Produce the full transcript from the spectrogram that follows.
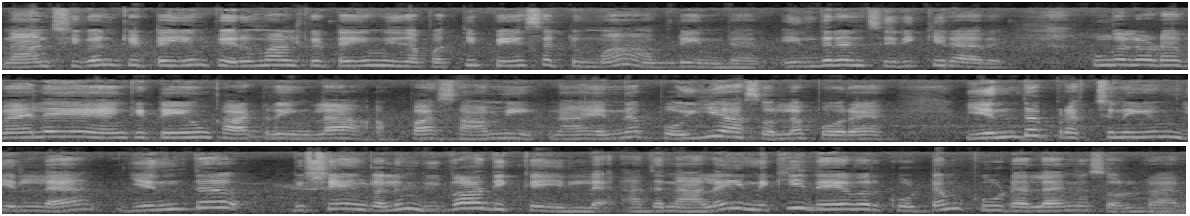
நான் சிவன் கிட்டையும் பெருமாள் கிட்டையும் இதை பத்தி பேசட்டுமா? அப்படின்றார். இந்திரன் சிரிக்கிறாரு. உங்களோட வேலையை என்கிட்டையும் காட்டுறீங்களா? அப்பா சாமி நான் என்ன பொய்யா சொல்ல போறேன்? எந்த பிரச்சனையும் இல்லை. எந்த விஷயங்களும் விவாதிக்க இல்லை. அதனால இன்னைக்கு தேவர் கூட்டம் கூடலைன்னு சொல்றாரு.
